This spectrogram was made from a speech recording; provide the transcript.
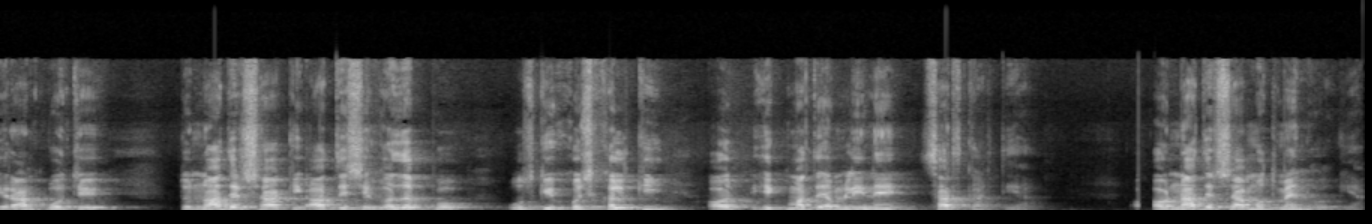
ईरान पहुँचे तो नादिर शाह की आतिश गज़ब को उसकी खुशखलकी और हमत अमली ने सर्द कर दिया और नादिर शाह मुतमिन हो गया।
